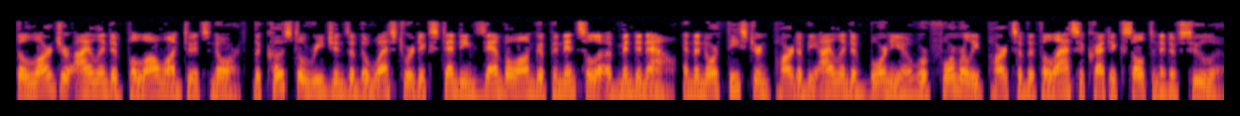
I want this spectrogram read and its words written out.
The larger island of Palawan to its north, the coastal regions of the westward extending Zamboanga Peninsula of Mindanao, and the northeastern part of the island of Borneo were formerly parts of the Thalassocratic Sultanate of Sulu.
